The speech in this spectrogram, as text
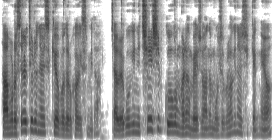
다음으로 셀트리온 헬스케어 보도록 하겠습니다. 자, 외국인이 79억 원 가량 매수하는 모습을 확인할 수 있겠네요.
